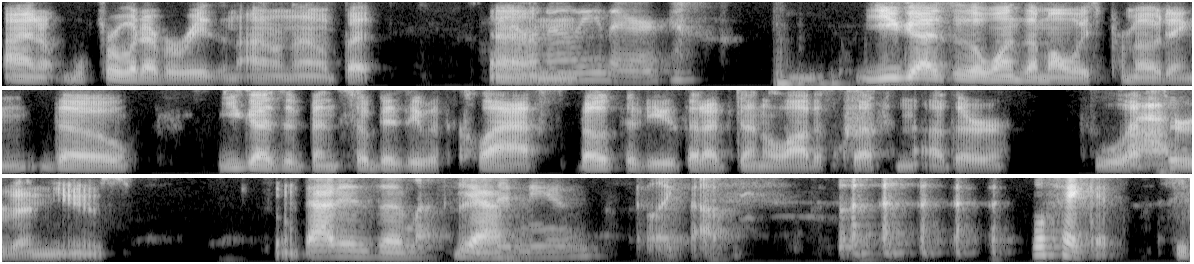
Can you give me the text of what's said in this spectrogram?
I don't for whatever reason I don't know, but um, I don't know um, either. you guys are the ones I'm always promoting, though. You guys have been so busy with class, both of you, that I've done a lot of stuff in other lesser class. venues. So that is a lesser yeah. venues. I like that. we'll take it. Yeah,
